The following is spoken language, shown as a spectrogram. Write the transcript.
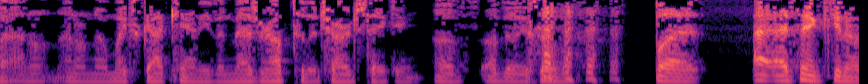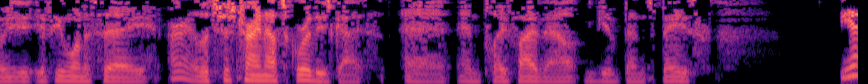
I don't I don't know. Mike Scott can't even measure up to the charge taking of of Ilyasova. but I, I think you know if you want to say, all right, let's just try and outscore these guys and, and play five out and give Ben space. Yeah,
